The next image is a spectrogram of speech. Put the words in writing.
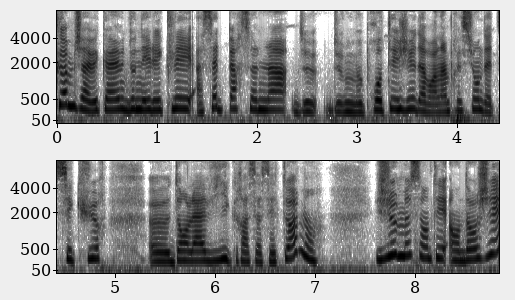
comme j'avais quand même donné les clés à cette personne-là de, de me protéger, d'avoir l'impression d'être sécure euh, dans la vie grâce à cet homme, je me sentais en danger.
